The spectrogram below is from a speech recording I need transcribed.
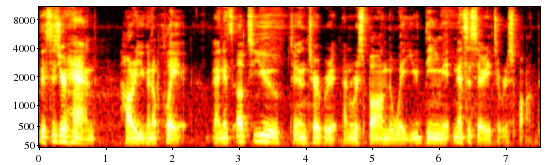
this is your hand. How are you going to play it? And it's up to you to interpret and respond the way you deem it necessary to respond.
